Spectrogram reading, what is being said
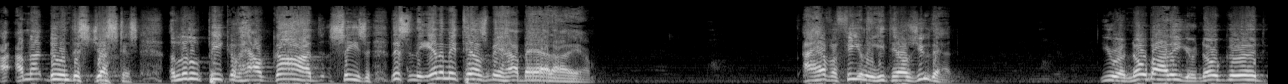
I'm not doing this justice. A little peek of how God sees it. Listen, the enemy tells me how bad I am. I have a feeling he tells you that. You're a nobody. You're no good.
